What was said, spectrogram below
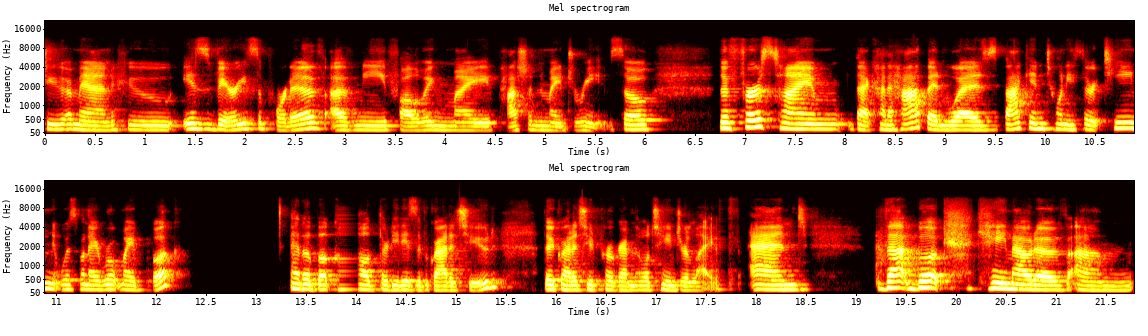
to a man who is very supportive of me following my passion and my dreams. So, the first time that kind of happened was back in 2013 was when I wrote my book. I have a book called 30 Days of Gratitude, the gratitude program that will change your life. And that book came out of um,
